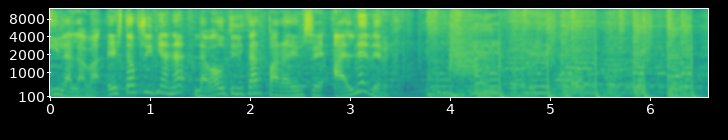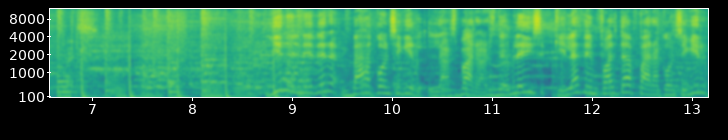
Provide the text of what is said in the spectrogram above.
y la lava. Esta obsidiana la va a utilizar para irse al nether. Va a conseguir las varas de Blaze que le hacen falta para conseguir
